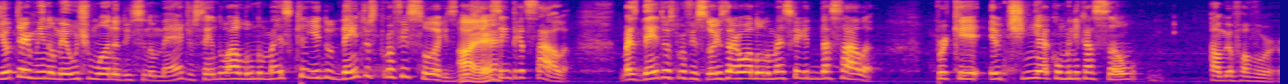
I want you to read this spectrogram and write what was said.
E eu termino o meu último ano do ensino médio sendo o aluno mais querido dentre os professores. Não Ah, sei é? se entre sala. Mas dentre os professores eu era o aluno mais querido da sala. Porque eu tinha a comunicação ao meu favor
